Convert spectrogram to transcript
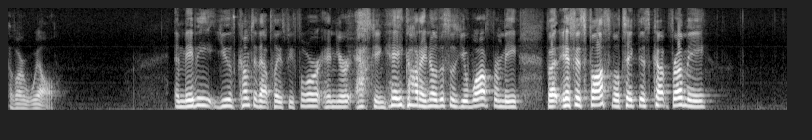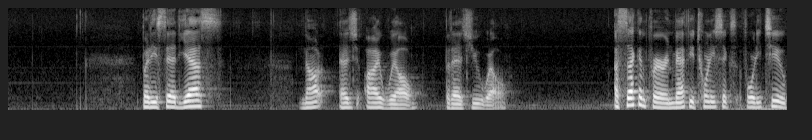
of our will. And maybe you've come to that place before and you're asking, Hey, God, I know this is you want from me, but if it's possible, take this cup from me. But he said, Yes, not as I will, but as you will a second prayer in Matthew 26 42.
